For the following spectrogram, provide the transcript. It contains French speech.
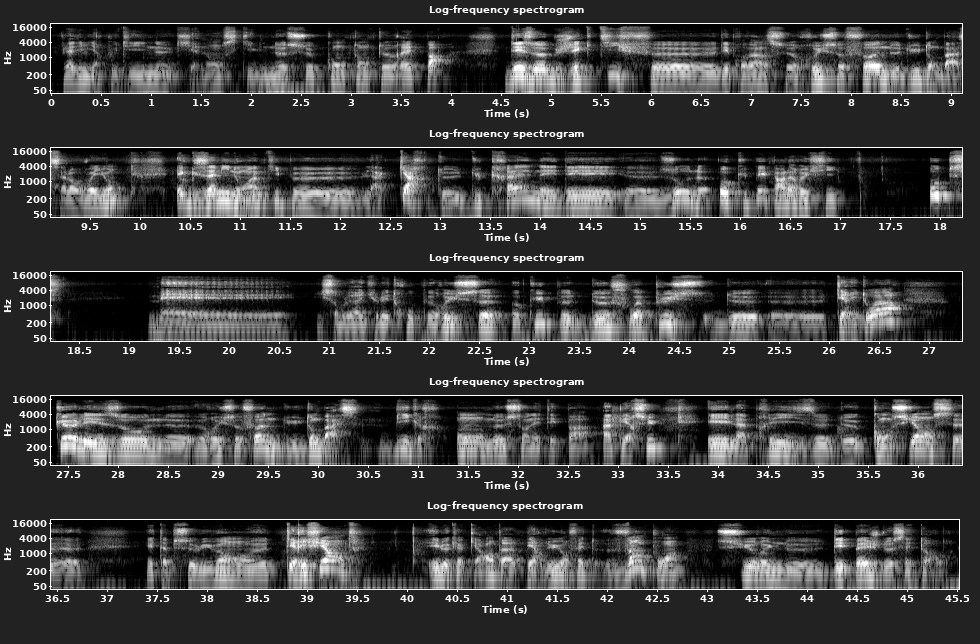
Vladimir Poutine qui annonce qu'il ne se contenterait pas des objectifs euh, des provinces russophones du Donbass. Alors voyons, examinons un petit peu la carte d'Ukraine et des euh, zones occupées par la Russie. Oups mais il semblerait que les troupes russes occupent deux fois plus de euh, territoire que les zones russophones du Donbass. Bigre, on ne s'en était pas aperçu et la prise de conscience euh, est absolument euh, terrifiante. Et le CAC 40 a perdu en fait 20 points sur une dépêche de cet ordre.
